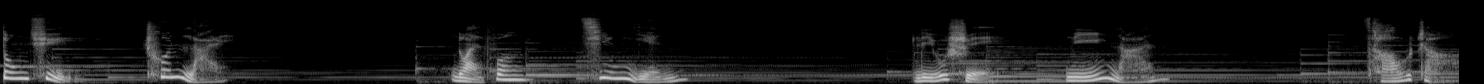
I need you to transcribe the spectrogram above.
冬去，春来，暖风轻吟，流水呢喃，草长。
